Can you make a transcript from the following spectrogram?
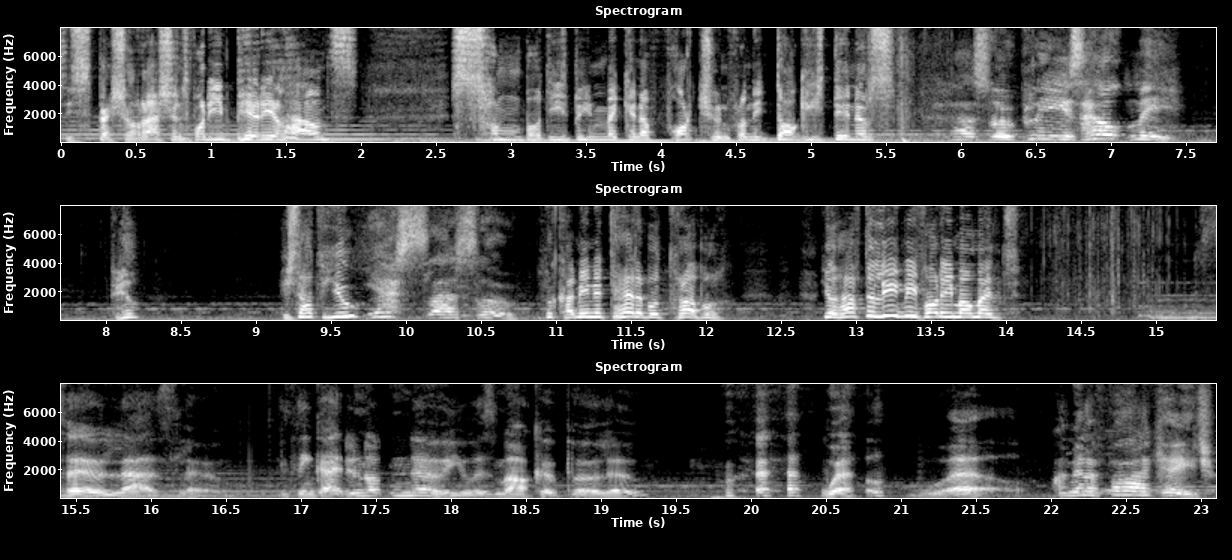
These special rations for the Imperial Hounds. Somebody's been making a fortune from the doggies' dinners. Laszlo, please help me. Phil? Is that you? Yes, Laszlo. Look, I'm in a terrible trouble. You'll have to leave me for a moment. So, Laszlo, you think I do not know you as Marco Polo? well, well. I'm in a fire cage.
